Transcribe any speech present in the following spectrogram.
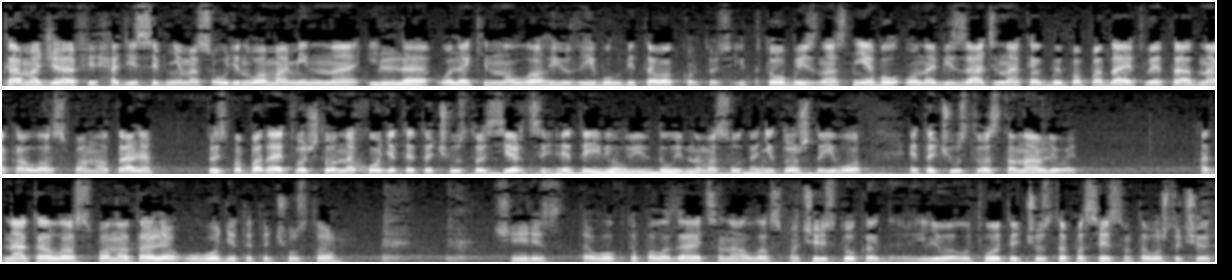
Кама джа фи хадис ибн Масудин ва маминна илля валякинна Аллах юдхибуху битаваккуль. То есть, и кто бы из нас не был, он обязательно как бы попадает в это, однако Аллах Субхану то есть попадает во что? Находит это чувство в сердце. Это и в виду Ибн Масуд, а не то, что его это чувство останавливает. Однако Аллах Субхану уводит это чувство через того, кто полагается на Аллах, через то, как, или вот это чувство посредством того, что человек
